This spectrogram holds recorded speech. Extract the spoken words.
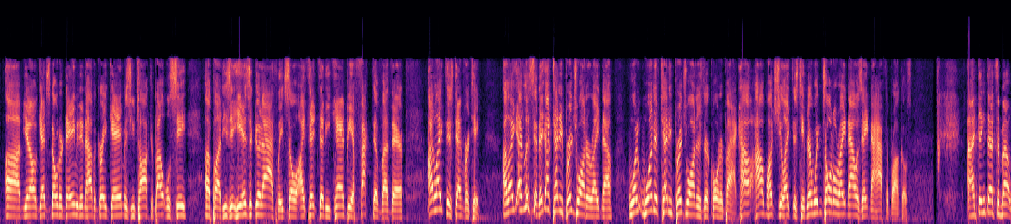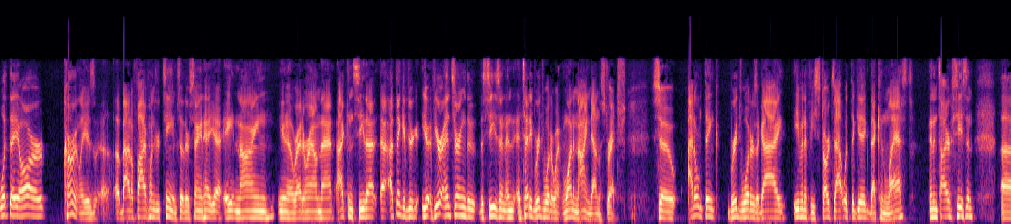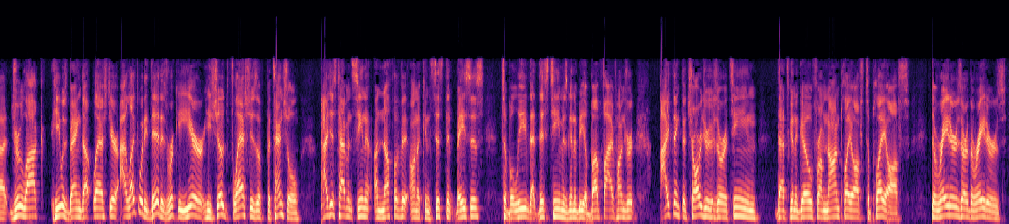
Um, you know, against Notre Dame, he didn't have a great game, as you talked about. We'll see, uh, but he's a, he is a good athlete, so I think that he can be effective uh, there. I like this Denver team. I like and listen, they got Teddy Bridgewater right now. What what if Teddy Bridgewater is their quarterback? How how much do you like this team? Their win total right now is eight and a half. The Broncos. I think that's about what they are currently is uh, about a 500 team. So they're saying, hey, yeah, eight and nine, you know, right around that. I can see that. I think if you're, if you're entering the the season and, and Teddy Bridgewater went one and nine down the stretch, so I don't think Bridgewater's a guy, even if he starts out with the gig, that can last an entire season. Uh, Drew Lock, he was banged up last year. I liked what he did his rookie year. He showed flashes of potential. I just haven't seen enough of it on a consistent basis to believe that this team is going to be above 500. I think the Chargers are a team that's going to go from non-playoffs to playoffs. The Raiders are the Raiders.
